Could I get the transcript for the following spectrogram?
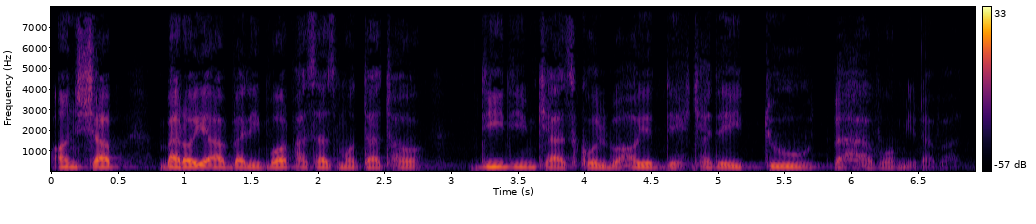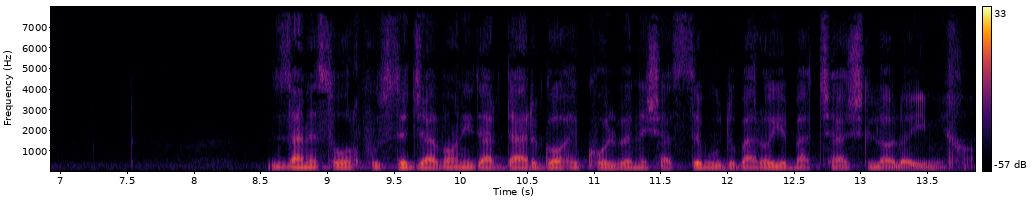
آن شب برای اولین بار پس از مدتها دیدیم که از کلبه های دهکده دود به هوا می رود. زن سرخپوست جوانی در درگاه کلبه نشسته بود و برای بچهش لالایی می‌خوان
